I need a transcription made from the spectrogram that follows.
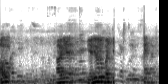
ಅವರು ಹಾಗೆ ಎಲಿಯೂರು ಪಂಚಾಯತ್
